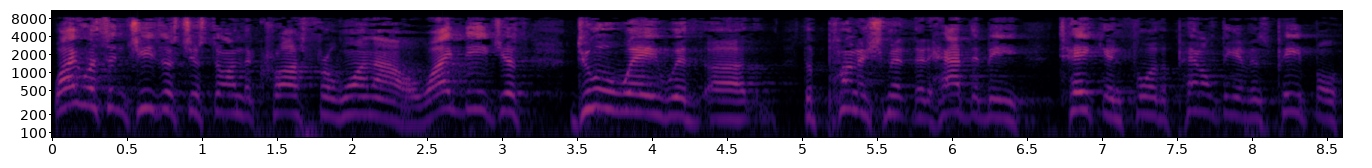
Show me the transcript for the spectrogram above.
Why wasn't Jesus just on the cross for one hour? Why did he just do away with uh, the punishment that had to be taken for the penalty of his people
